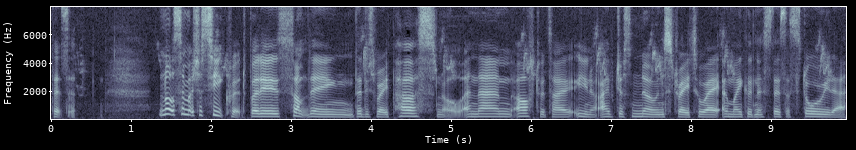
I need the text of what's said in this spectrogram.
that's a, not so much a secret, but is something that is very personal. And then afterwards, I, you know, I've just known straight away, oh my goodness, there's a story there.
